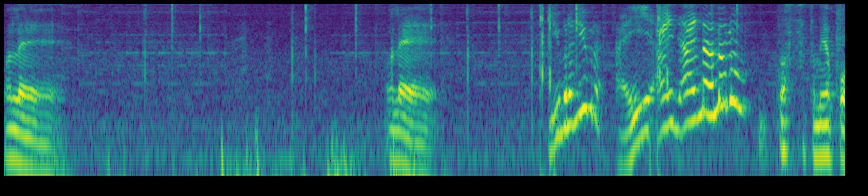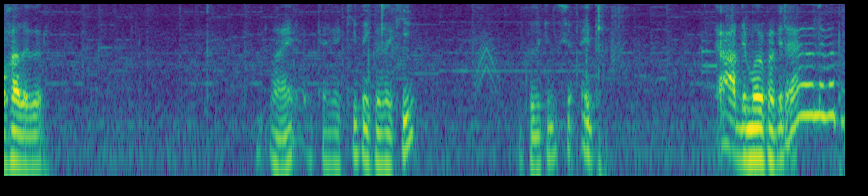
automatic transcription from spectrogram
Olé. Olé. Dibra, dibra. Aí, ai, ai, não, não, não. Nossa, tomei a porrada agora. Vai, pega aqui, tem coisa aqui. Tem coisa aqui no céu. Eita. Ah, demorou pra virar. Ah, levanta.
